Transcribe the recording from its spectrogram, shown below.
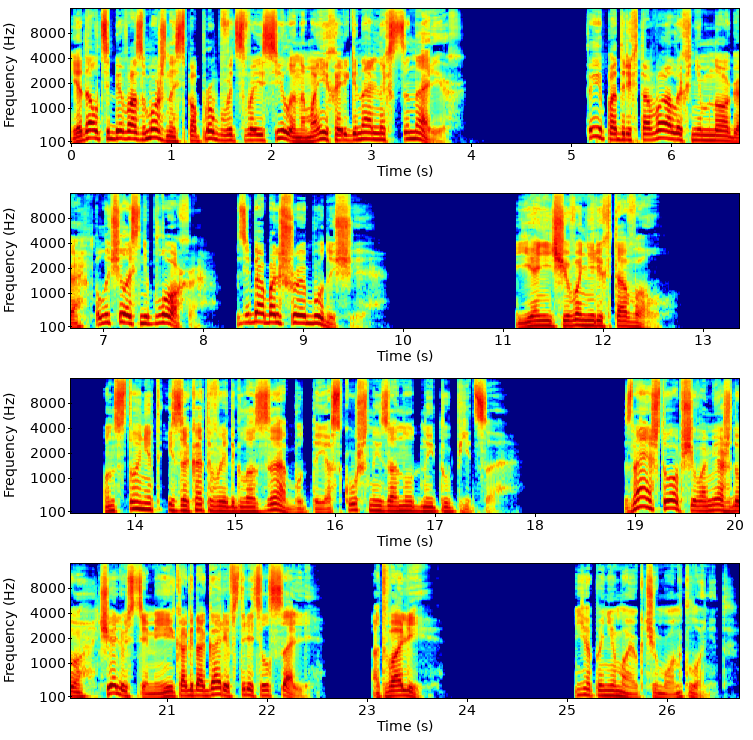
Я дал тебе возможность попробовать свои силы на моих оригинальных сценариях. Ты подрихтовал их немного, получилось неплохо. У тебя большое будущее». Я ничего не рихтовал. Он стонет и закатывает глаза, будто я скучный занудный тупица. Знаешь, что общего между челюстями и когда Гарри встретил Салли? Отвали. Я понимаю, к чему он клонит.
